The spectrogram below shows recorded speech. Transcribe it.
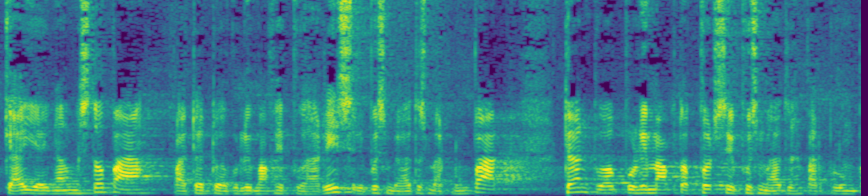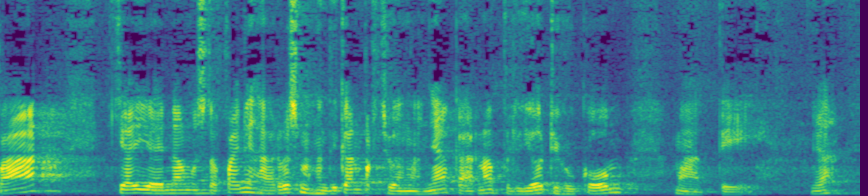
Kiai Zainal Mustafa pada 25 Februari 1944 dan 25 Oktober 1944 Kiai Yainal Mustafa ini harus menghentikan perjuangannya karena beliau dihukum mati. Ya.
